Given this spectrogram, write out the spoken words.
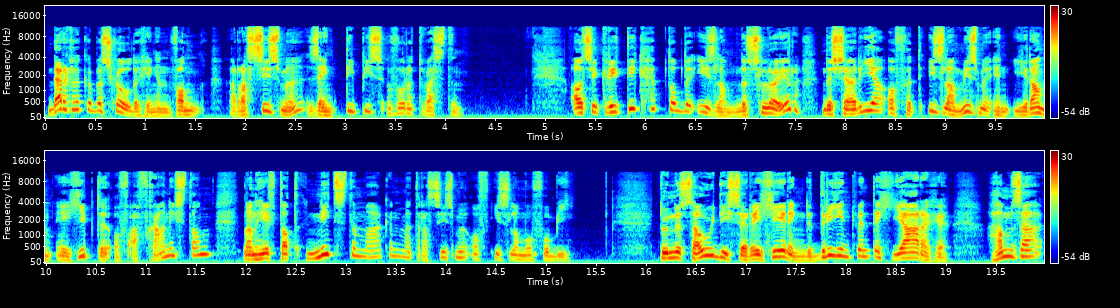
Dergelijke beschuldigingen van racisme zijn typisch voor het Westen. Als je kritiek hebt op de islam, de sluier, de sharia of het islamisme in Iran, Egypte of Afghanistan, dan heeft dat niets te maken met racisme of islamofobie. Toen de Saoedische regering de 23-jarige Hamza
